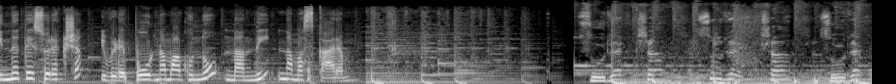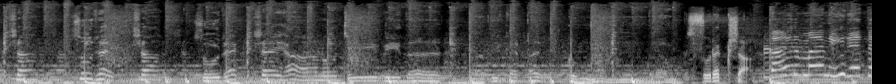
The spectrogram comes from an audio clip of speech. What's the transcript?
ഇന്നത്തെ സുരക്ഷ ഇവിടെ പൂർണമാകുന്നു. നന്ദി നമസ്കാരം. സുരക്ഷ സുരക്ഷ സുരക്ഷ സുരക്ഷ സുരക്ഷയാണു ജീവിത മന്ത്രം. സുരക്ഷ. കർമ്മനിരത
